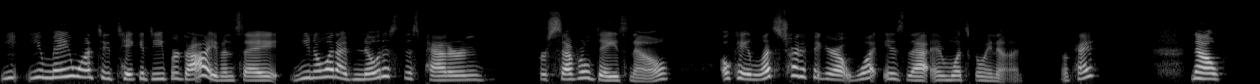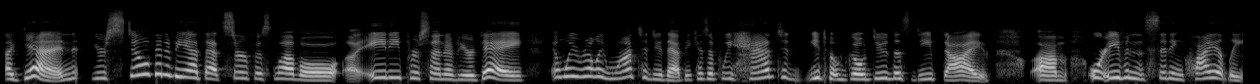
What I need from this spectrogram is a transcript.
you, you may want to take a deeper dive and say, you know what, I've noticed this pattern for several days now. Okay, let's try to figure out what is that and what's going on. Okay? Now, again, you're still going to be at that surface level uh, 80% of your day. And we really want to do that because if we had to, you know, go do this deep dive um, or even sitting quietly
